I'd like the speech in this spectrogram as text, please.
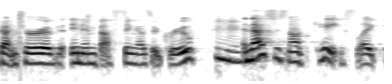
venture of in investing as a group. Mm-hmm. and that's just not the case. Like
